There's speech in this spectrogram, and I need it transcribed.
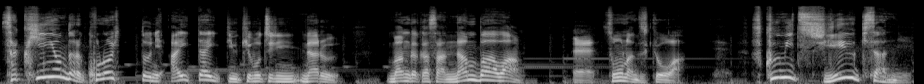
作品読んだらこの人に会いたいっていう気持ちになる漫画家さんナンバーワン。えーそうなんです、今日は。福満しげゆきさんに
